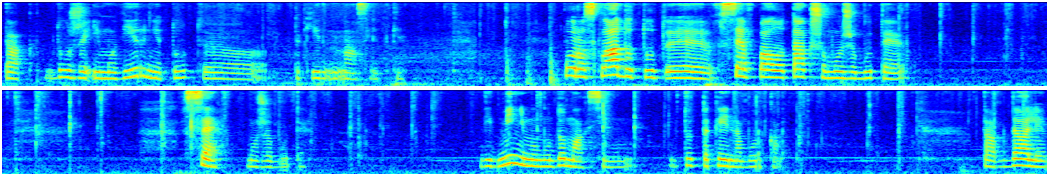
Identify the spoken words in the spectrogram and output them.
Так, дуже імовірні тут е, такі наслідки. По розкладу тут е, все впало так, що може бути все може бути. Від мінімуму до максимуму. Тут такий набор карт. Так, далі.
